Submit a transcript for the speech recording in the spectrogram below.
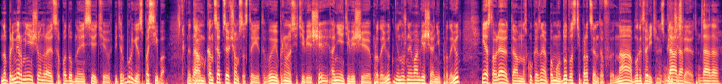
Например, мне еще нравится подобная сеть в Петербурге «Спасибо». Там да. концепция в чем состоит? Вы приносите вещи, они эти вещи продают, ненужные вам вещи они продают, и оставляют там, насколько я знаю, по-моему, до 20% на благотворительность, перечисляют. Да, да. да.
